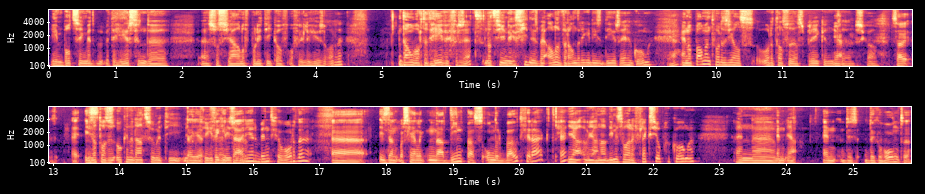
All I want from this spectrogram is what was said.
in botsing met, met de heersende uh, sociale of politieke of, of, religieuze orde. Dan wordt het hevig verzet. Dat zie je in de geschiedenis bij alle veranderingen die, die er zijn gekomen. Ja. En op een bepaald moment wordt, ze als, wordt het als vanzelfsprekend ja. uh, beschouwd. Zou, uh, is, en dat was dus ook inderdaad zo met die met Dat je vegetariër bent geworden, is dan waarschijnlijk nadien pas onderbouwd geraakt? Hè? Ja, ja, nadien is er wel reflectie opgekomen. En, en, ja. en dus de gewoonte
